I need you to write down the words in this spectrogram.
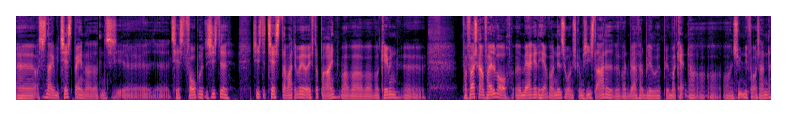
Uh, og så snakker vi testbaner og den uh, testforbud. Det sidste, sidste test, der var, det var jo efter Bahrain, hvor, hvor, hvor, hvor Kevin uh, for første gang for alvor uh, mærkede det her, hvor nedturen skal man sige, startede, hvor det i hvert fald blev, blev markant og, og, og ansynlig for os andre.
